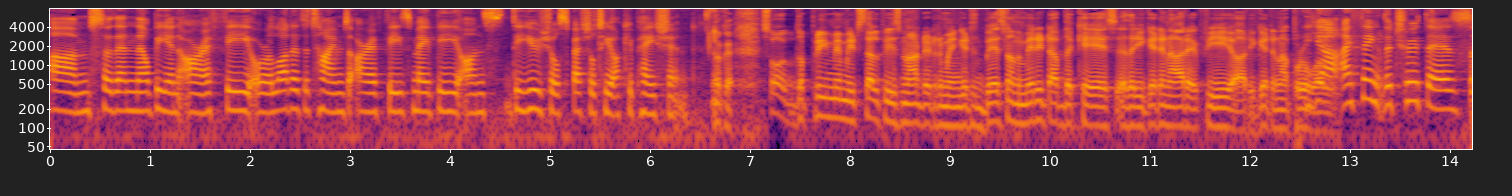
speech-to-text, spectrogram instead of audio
Um, so then there'll be an RFE, or a lot of the times RFEs may be on the usual specialty occupation. Okay, so the premium itself is not determining. It is based on the merit of the case, whether you get an RFE or you get an approval. Yeah, I think the truth is,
